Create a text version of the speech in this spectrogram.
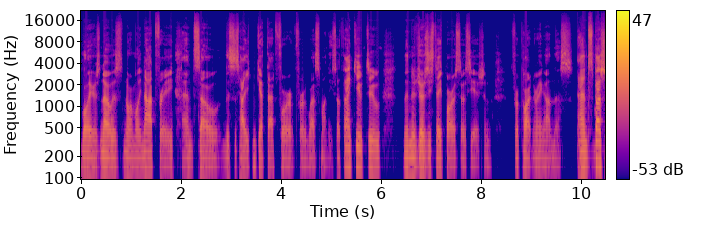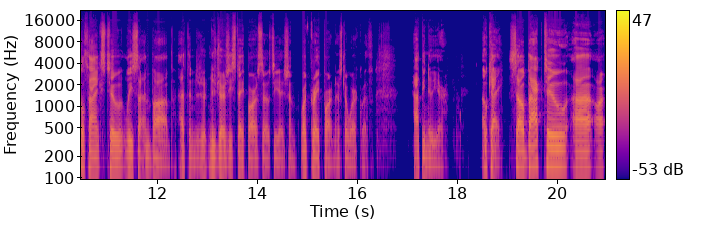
lawyers know, is normally not free, and so this is how you can get that for for less money. So, thank you to the New Jersey State Bar Association for partnering on this, and special thanks to Lisa and Bob at the New Jersey State Bar Association. What great partners to work with! Happy New Year. Okay, so back to uh, our,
